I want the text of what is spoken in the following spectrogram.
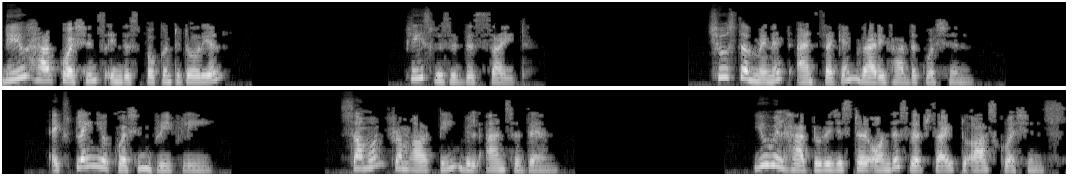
Do you have questions in this spoken tutorial? Please visit this site. Choose the minute and second where you have the question. Explain your question briefly. Someone from our team will answer them. You will have to register on this website to ask questions.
